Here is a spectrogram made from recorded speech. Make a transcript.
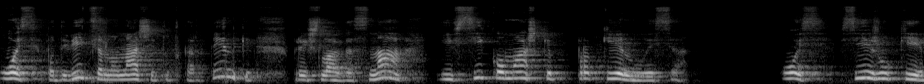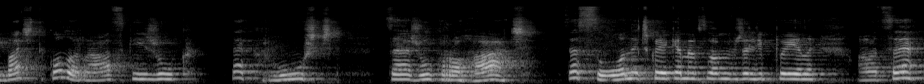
Ось, подивіться на наші тут картинки. Прийшла весна, і всі комашки прокинулися. Ось всі жуки, бачите, колорадський жук, це хрущ, це жук рогач, це сонечко, яке ми з вами вже ліпили. А оце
